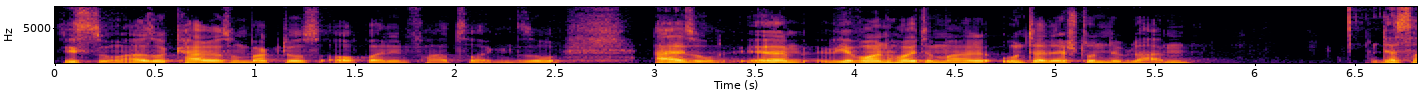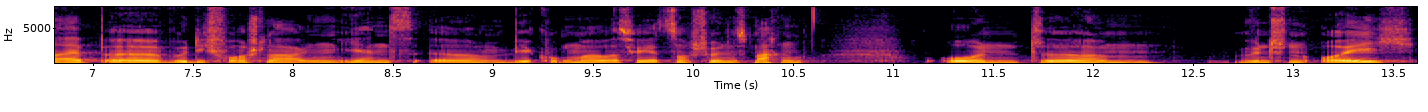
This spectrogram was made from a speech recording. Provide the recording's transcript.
siehst du, also Karius und Baktus auch bei den Fahrzeugen. So, also, ähm, wir wollen heute mal unter der Stunde bleiben. Deshalb äh, würde ich vorschlagen, Jens, äh, wir gucken mal, was wir jetzt noch Schönes machen und ähm, wünschen euch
